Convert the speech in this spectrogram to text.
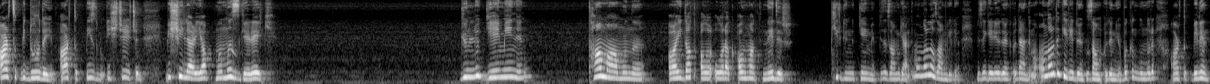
Artık bir dur deyin. Artık biz bu işçi için bir şeyler yapmamız gerek. Günlük yemeğinin tamamını aidat olarak almak nedir? Bir günlük yeme bize zam geldi mi onlara da zam geliyor. Bize geriye dönük ödendi mi onlara da geriye dönük zam ödeniyor. Bakın bunları artık bilin.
